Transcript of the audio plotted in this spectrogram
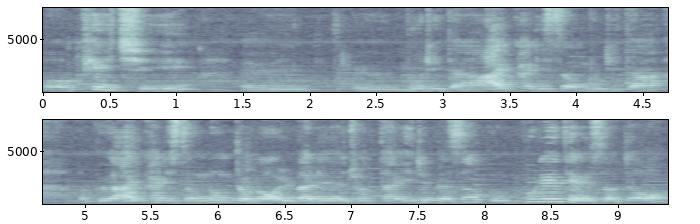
어, pH 에, 그 물이다, 알칼리성 물이다, 어, 그 알칼리성 농도가 얼마나 좋다 이러면서 그 물에 대해서도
